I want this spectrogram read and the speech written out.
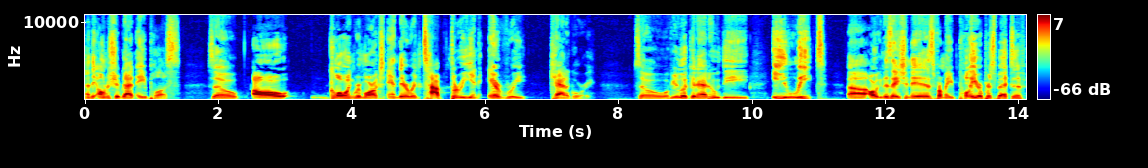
and the ownership got an A plus. So all glowing remarks, and they were top three in every category. So if you're looking at who the elite uh, organization is from a player perspective,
